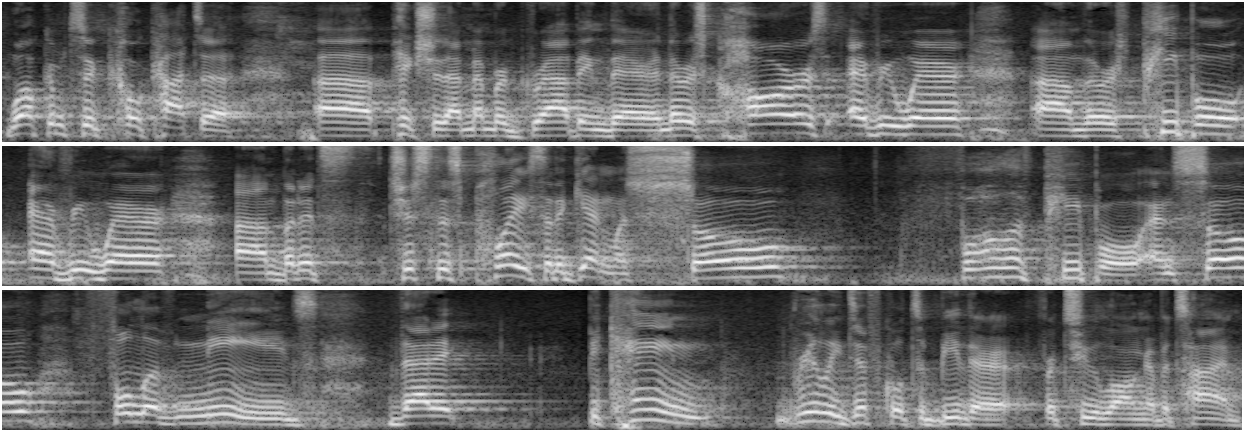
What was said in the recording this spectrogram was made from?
welcome to Kolkata uh, picture that I remember grabbing there. And there was cars everywhere, um, there was people everywhere, um, but it's just this place that, again, was so full of people and so full of needs that it became really difficult to be there for too long of a time.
